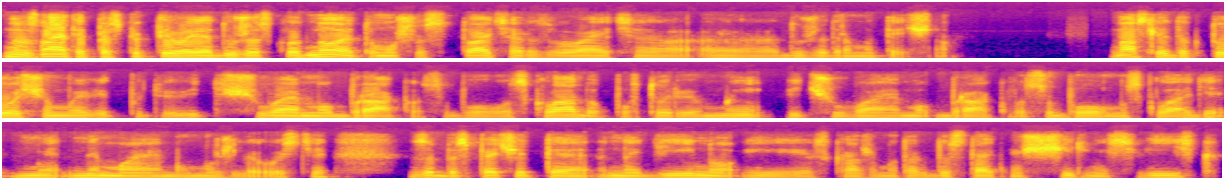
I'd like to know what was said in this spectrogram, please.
Ну, знаєте, перспектива є дуже складною, тому що ситуація розвивається е, дуже драматично. Внаслідок того, що ми відчуваємо брак особового складу, повторюю, ми відчуваємо брак в особовому складі. Ми не маємо можливості забезпечити надійну і, скажімо так, достатню щільність військ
